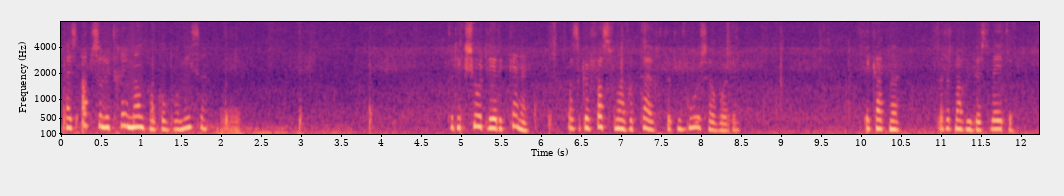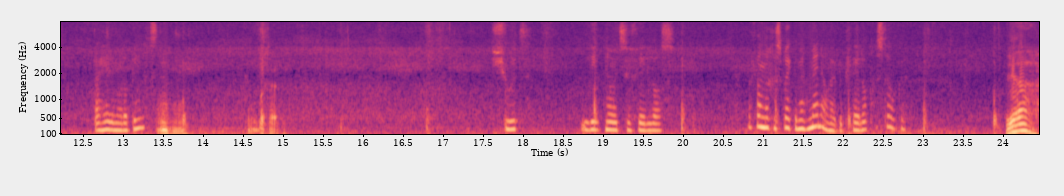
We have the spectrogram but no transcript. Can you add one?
Hij is absoluut geen man van compromissen. Toen ik Sjoerd leerde kennen, was ik er vast van overtuigd dat hij boer zou worden. Ik had me, dat het mag u best weten, daar helemaal op ingesteld. Mhm. Begrijp ik. Sjoerd liet nooit zoveel los. Maar van de gesprekken met Menno heb ik veel opgestoken. Ja,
